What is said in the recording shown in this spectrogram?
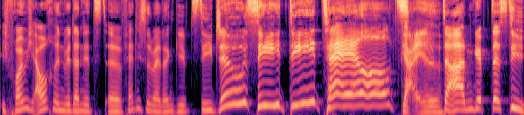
ich freue mich auch, wenn wir dann jetzt äh, fertig sind, weil dann gibt's die Juicy Details. Geil. Dann gibt es die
